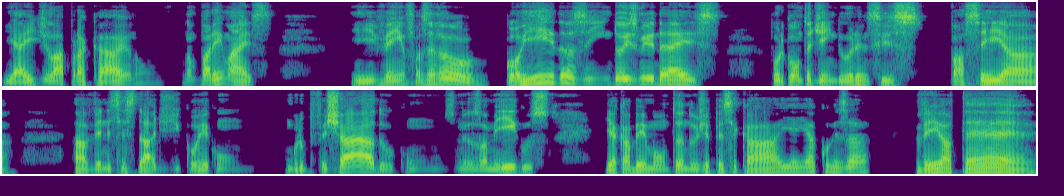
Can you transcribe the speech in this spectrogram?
e aí de lá para cá eu não, não parei mais. E venho fazendo corridas e em 2010, por conta de endurances, passei a, a ver necessidade de correr com um grupo fechado, com os meus amigos, e acabei montando o GPCK, e aí a coisa veio até,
